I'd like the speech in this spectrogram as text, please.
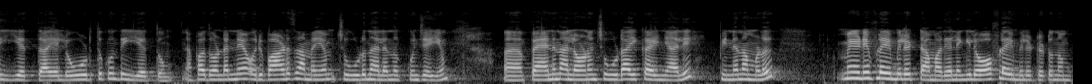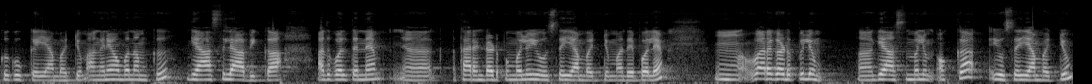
തീയെത്തുക എല്ലായിടത്തേക്കും തീയെത്തും. അപ്പോൾ അതുകൊണ്ട് തന്നെ ഒരുപാട് സമയം ചൂട് നിലനിൽക്കും ചെയ്യും. പാന് നല്ലോണം ചൂടായി കഴിഞ്ഞാൽ പിന്നെ നമ്മൾ മീഡിയം ഫ്ലെയിമിൽ ഇട്ടാൽ മതി. അല്ലെങ്കിൽ ലോ ഫ്ലെയിമിൽ ഇട്ടിട്ട് നമുക്ക് കുക്ക് ചെയ്യാൻ പറ്റും. അങ്ങനെ ആകുമ്പോൾ നമുക്ക് ഗ്യാസ് ലാഭിക്കുക അതുപോലെ തന്നെ കറണ്ട് അടുപ്പുമ്പോലും യൂസ് ചെയ്യാൻ പറ്റും. അതേപോലെ വിറകടുപ്പിലും ഗ്യാസുമ്മലും ഒക്കെ യൂസ് ചെയ്യാൻ പറ്റും.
